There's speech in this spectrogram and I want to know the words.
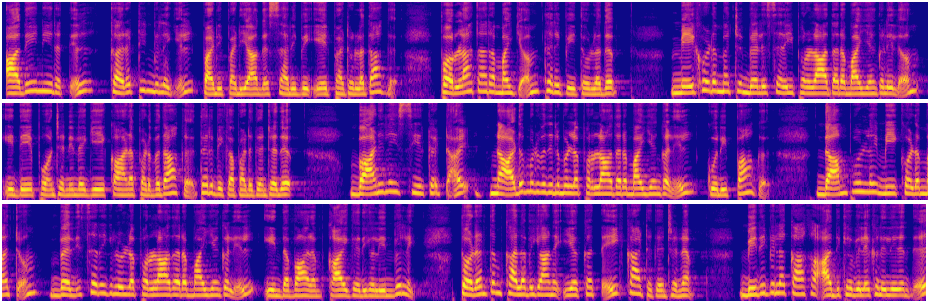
அதே நேரத்தில் கரட்டின் விலையில் படிப்படியாக சரிவு ஏற்பட்டுள்ளதாக பொருளாதார மையம் தெரிவித்துள்ளது. மேகோடு மற்றும் வெளிசரி பொருளாதார மையங்களிலும் இதே போன்ற நிலையே காணப்படுவதாக தெரிவிக்கப்படுகின்றது. வானிலை சீர்கெட்டால் நாடு முழுவதிலும் உள்ள பொருளாதார மையங்களில் குறிப்பாக தம்புள்ளை மீகொடு மற்றும் வெளிசரியில் உள்ள பொருளாதார மையங்களில் இந்த வாரம் காய்கறிகளின் விலை தொடர்ந்தும் கலவையான இயக்கத்தை காட்டுகின்றன. விதிவிலக்காக அதிக விலைகளிலிருந்து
